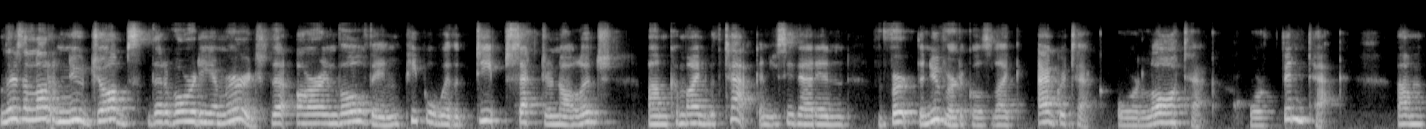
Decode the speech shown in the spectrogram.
there's a lot of new jobs that have already emerged that are involving people with deep sector knowledge um, combined with tech. And you see that in vert, the new verticals like agritech or law tech or fintech. Um,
